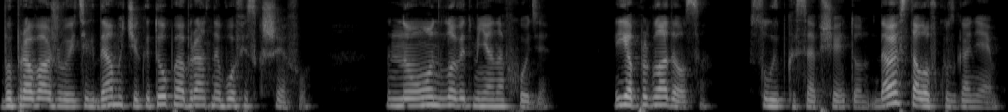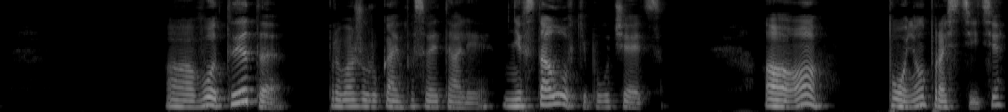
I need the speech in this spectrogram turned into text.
Выпроваживаю этих дамочек и топаю обратно в офис к шефу. Но он ловит меня на входе. Я проголодался, с улыбкой сообщает он. Давай в столовку сгоняем. А вот это, провожу руками по своей талии, не в столовке получается. А, понял, простите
